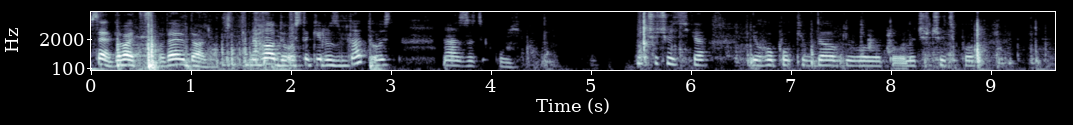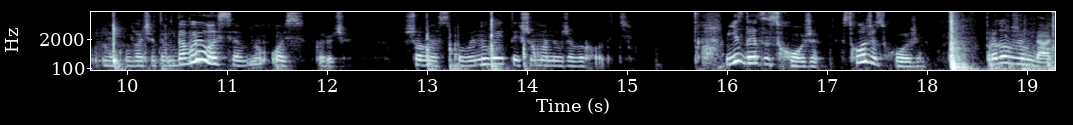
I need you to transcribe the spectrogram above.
Все, давайте складаю далі. Нагадую, ось такі результати. Ось нас. Ой. Ну, чуть-чуть я його поки вдавлювала, то воно чуть-чуть по. Як ви бачите, вдавилося. Ну, ось, коротше, що в нас повинно вийти і що в мене вже виходить. Мені здається, схоже. Схоже, схоже. Продовжуємо далі.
